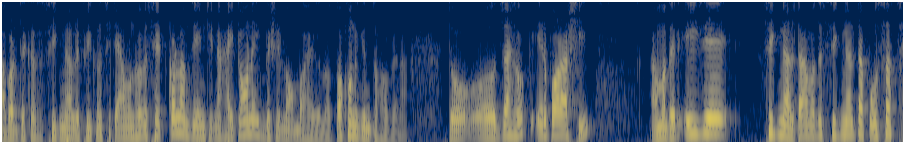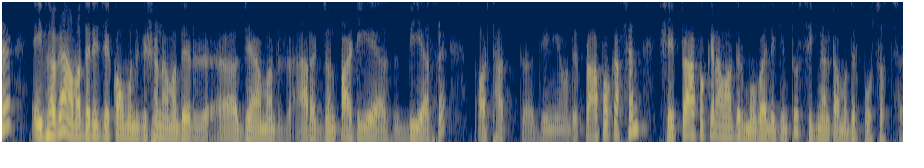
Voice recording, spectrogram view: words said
আবার দেখা যাচ্ছে সিগনালের ফ্রিকোয়েন্সিটা এমনভাবে সেট করলাম যে এন্টিনা হাইট অনেক বেশি লম্বা হয়ে গেল তখন কিন্তু হবে না। তো যাই হোক, এরপর আসি। আমাদের এই যে সিগন্যালটা আমাদের সিগন্যালটা পৌঁছাচ্ছে। এইভাবে আমাদের এই যে কমিউনিকেশন আমাদের যে আমার আরেকজন পার্টি এ বি আছে, অর্থাৎ যিনি আমাদের প্রাপক আছেন, সেই প্রাপকের আমাদের মোবাইলে কিন্তু সিগন্যালটা আমাদের পৌঁছাচ্ছে।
